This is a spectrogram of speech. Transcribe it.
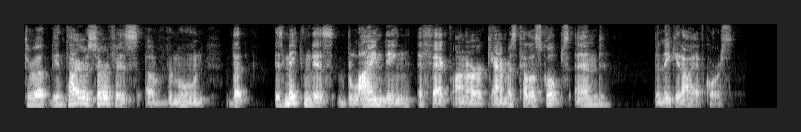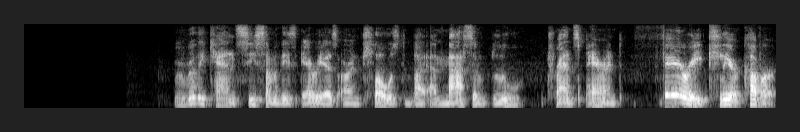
throughout the entire surface of the moon that is making this blinding effect on our cameras, telescopes, and the naked eye, of course. We really can see some of these areas are enclosed by a massive blue, transparent, very clear cover.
